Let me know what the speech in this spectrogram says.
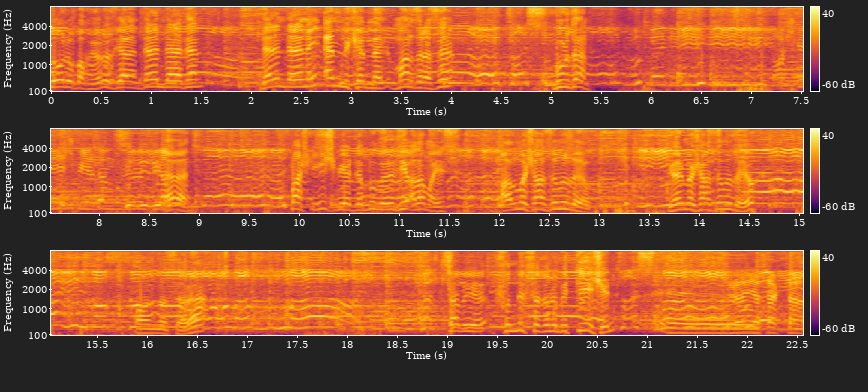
doğru bakıyoruz. Yani derin dereden derin derenin en mükemmel manzarası buradan. Başka hiçbir yerden bu görüntüyü Evet. Başka hiçbir yerde bu görüntüyü alamayız. Alma şansımız da yok. Görme şansımız da yok. Ondan sonra tabii fındık sezonu bittiği için Gran yatakta,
